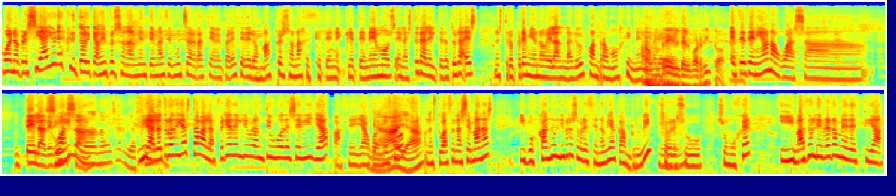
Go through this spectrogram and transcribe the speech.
Bueno, pero si hay un escritor que a mí personalmente me hace mucha gracia, me parece de los más personajes que, que tenemos en la historia de la literatura, es nuestro premio Nobel andaluz, Juan Ramón Jiménez. Hombre, el del borrico. Este tenía una guasa tela de Sí, guasa. no, no, no sabía, Mira, el otro día estaba en la Feria del Libro Antiguo de Sevilla, hace ya cuando, Ya, estuvo, ya. cuando estuvo hace unas semanas, y buscando un libro sobre Zenobia Camprubí, sobre Ujú. su, su mujer, y más de un librero me decía,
